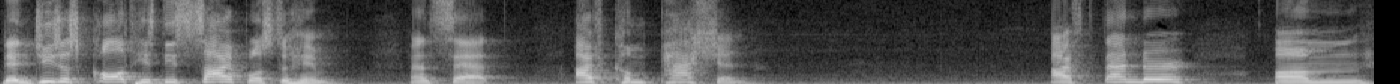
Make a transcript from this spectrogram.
Then Jesus called his disciples to him and said, I've compassion. I've tender um,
